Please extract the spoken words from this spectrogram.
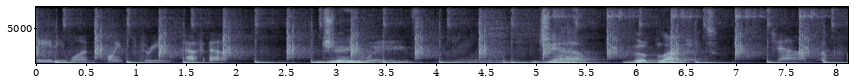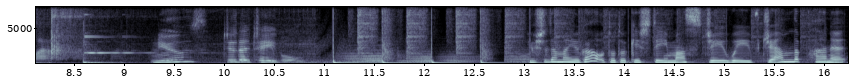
81.3 FM J-Wave Jam the planet Jam the planet News to the table 吉田真由がお届けしています J-Wave Jam the Planet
